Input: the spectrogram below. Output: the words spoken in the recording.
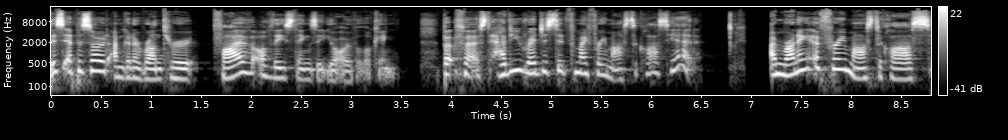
This episode, I'm going to run through five of these things that you're overlooking. But first, have you registered for my free masterclass yet? I'm running a free masterclass,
